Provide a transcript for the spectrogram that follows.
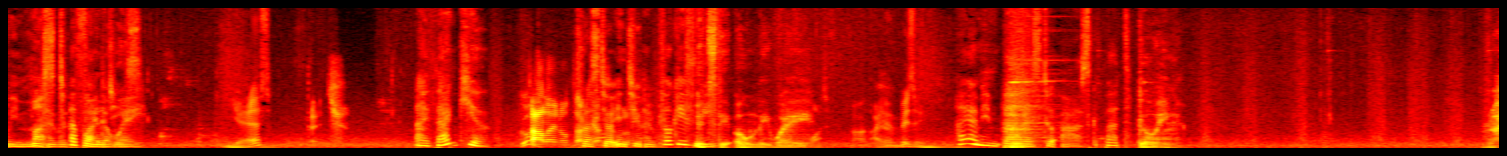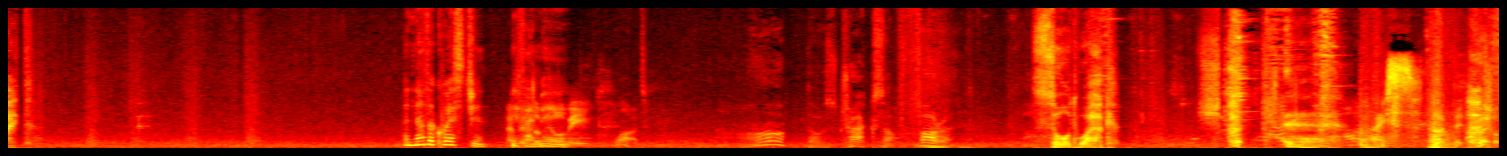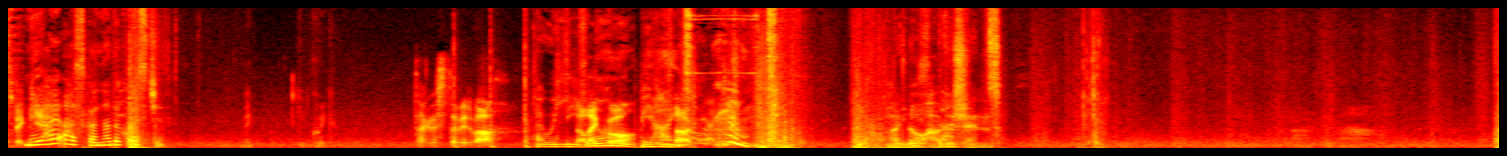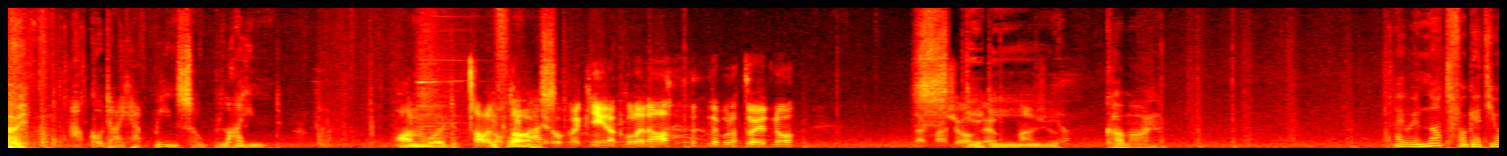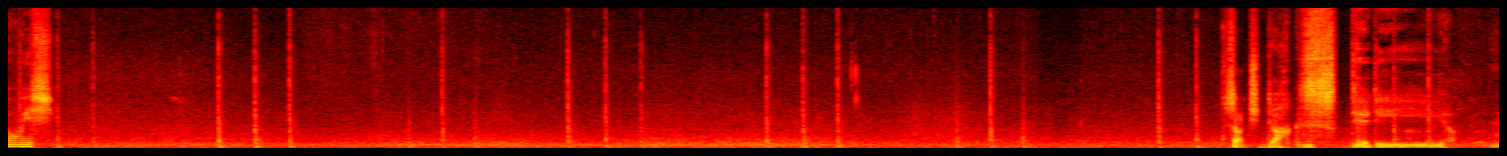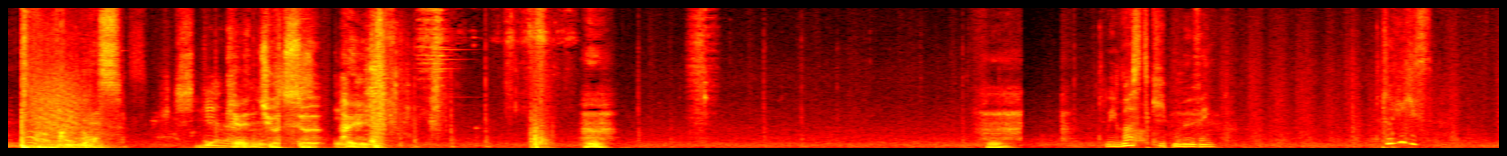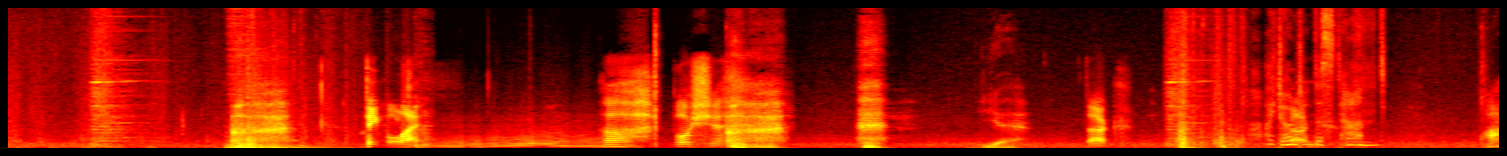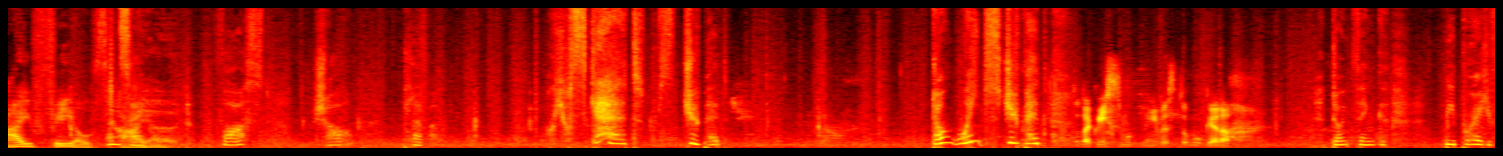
We must find a way. Yes? Teď. I thank you. Ale no tak Trust your intuition. Forgive me. It's the only way. What? Uh, I am busy. I am embarrassed to ask, but Going. Right. another question, Aby if I to mělo may. být. What? Huh? Those tracks are foreign. Sword work. Nice. Tak, teď to vyšlo pěkně. May I ask another question? Tak, kde jste vy dva? I will leave Daleko? no more behind. Tak, I know how this ends. Hey, How could I have been so blind? Onward, ale no if we tak, must. dědo, klekni na kolena, nebo na to jedno. Tak máš ho? Jo, máš ho. Come on. I will not forget your wish. Such darkness. Steady. Yes. Still. Kenjutsu. Hey. We must keep moving. Vole. Ah, bože. Yeah. Tak, I don't Uh, understand. I feel Sensei. tired. Fast, sharp, clever. Oh, you're scared. Stupid. Don't wait, stupid. to takový smutný bez tomu Gena. Don't think. Be brave.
